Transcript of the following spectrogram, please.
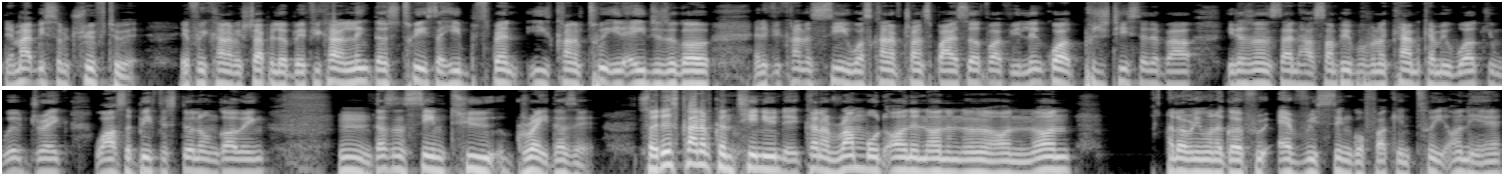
There might be some truth to it if we kind of extrapolate a little bit. If you kind of link those tweets that he spent, he kind of tweeted ages ago, and if you kind of see what's kind of transpired so far, if you link what Pusha T said about he doesn't understand how some people from the camp can be working with Drake whilst the beef is still ongoing, mm, doesn't seem too great, does it? So this kind of continued. It kind of rumbled on and on and on and on and on. I don't really want to go through every single fucking tweet on here,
